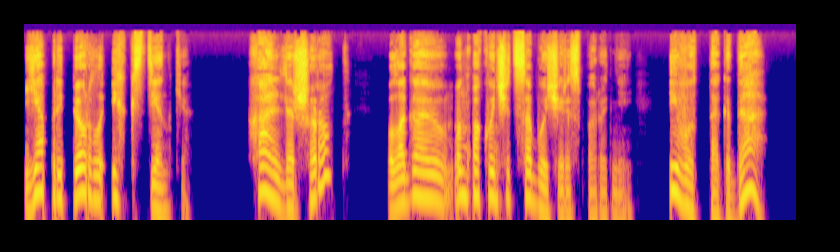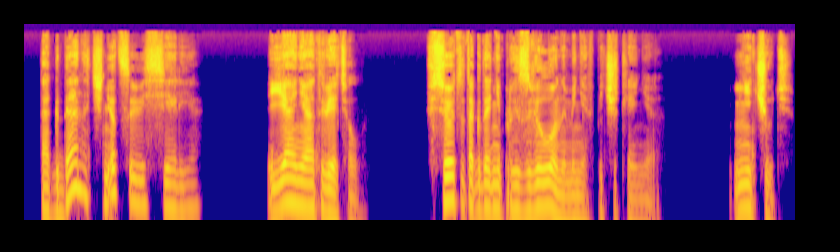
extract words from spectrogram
Я приперла их к стенке. Хальдер Шрот, полагаю, он покончит с собой через пару дней. И вот тогда, тогда начнется веселье». Я не ответил. Все это тогда не произвело на меня впечатления. Ничуть.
